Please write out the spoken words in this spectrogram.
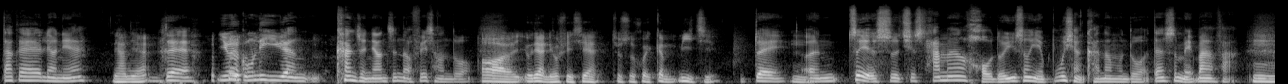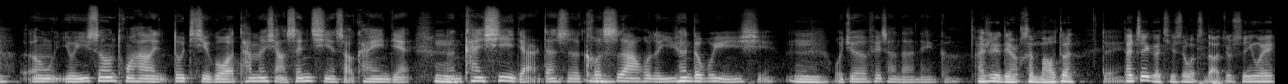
大概两年，两年对，因为公立医院看诊量真的非常多。哦，有点流水线，就是会更密集。对，嗯，这也是其实他们好多医生也不想看那么多，但是没办法。嗯嗯，有医生同行都提过，他们想申请少看一点，嗯，看细一点儿，但是科室啊、或者医院都不允许。嗯，我觉得非常的那个。还是有点很矛盾。对，但这个其实我知道，就是因为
